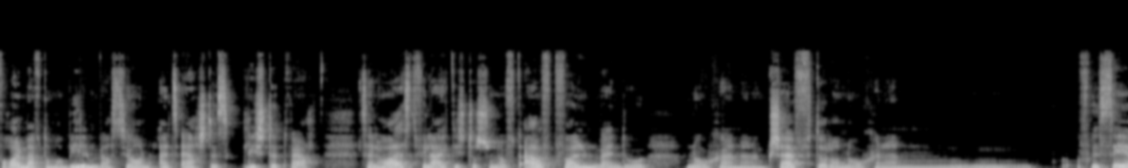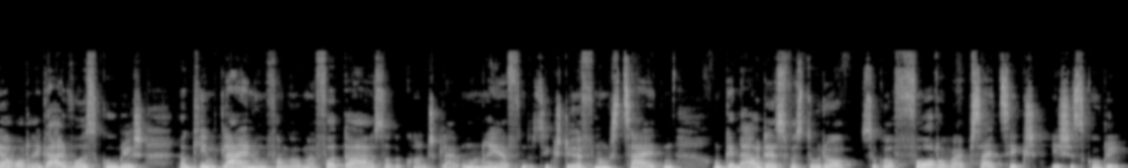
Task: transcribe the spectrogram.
vor allem auf der mobilen Version, als erstes gelistet wird. Das heißt, vielleicht ist dir schon oft aufgefallen, wenn du noch ein Geschäft oder noch einen Friseur oder egal was googelst, dann kommt gleich am Anfang oben ein Foto aus oder du kannst gleich unrufen, du siehst die Öffnungszeiten und genau das, was du da sogar vor der Website siehst, ist das Google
